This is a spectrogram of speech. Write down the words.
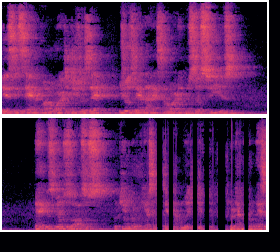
ele se encerra com a morte de José. José dá essa ordem para os seus filhos: Pegue os meus ossos, porque eu não quero ser enterrado no Egito. Porque a promessa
